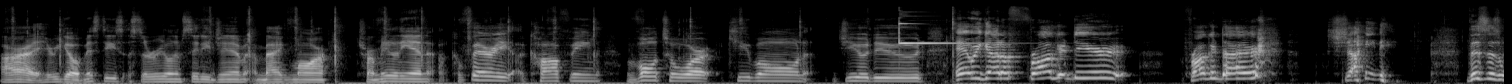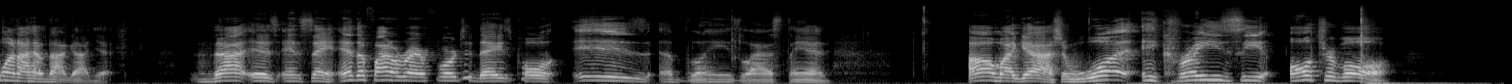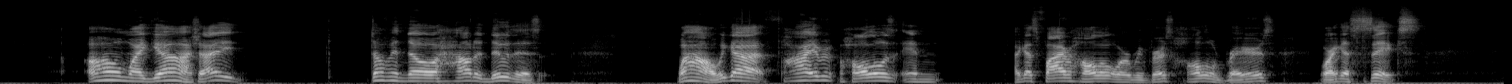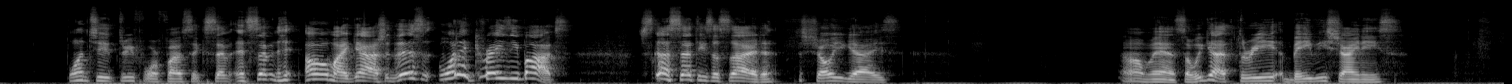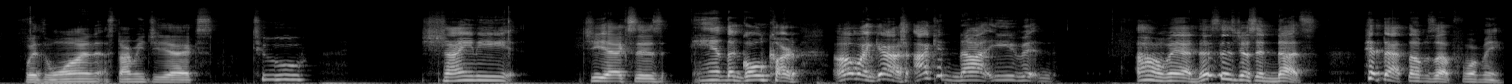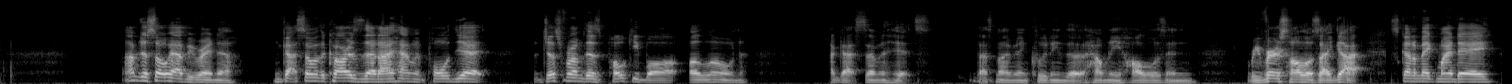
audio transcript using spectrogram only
Alright, here we go. Misty's Cerulean City Gym, Magmar, Charmeleon, Clefairy, Koffing, Voltorb, Cubone, Geodude, and we got a Frogadier, Frogadier Shiny. This is one I have not gotten yet. That is insane. And the final rare for today's poll is a Blaine's Last Stand. Oh my gosh, what a crazy Ultra Ball. Oh my gosh, I don't even know how to do this. Wow, we got five holos and I guess five holo or reverse holo rares, or I guess six. One, two, three, four, five, six, seven, and seven hit. Oh my gosh, this what a crazy box. Just gotta set these aside to show you guys. Oh man, so we got three baby shinies with one Starmie GX, two shiny GXs, and the gold card. Oh my gosh, I cannot even. Oh man, this is just nuts. Hit that thumbs up for me. I'm just so happy right now. Got some of the cards that I haven't pulled yet. Just from this Pokeball alone, I got seven hits. That's not even including the how many holos and reverse holos I got. It's gonna make my day.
